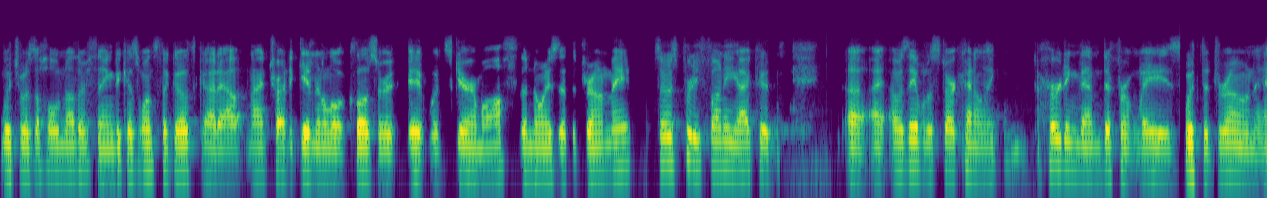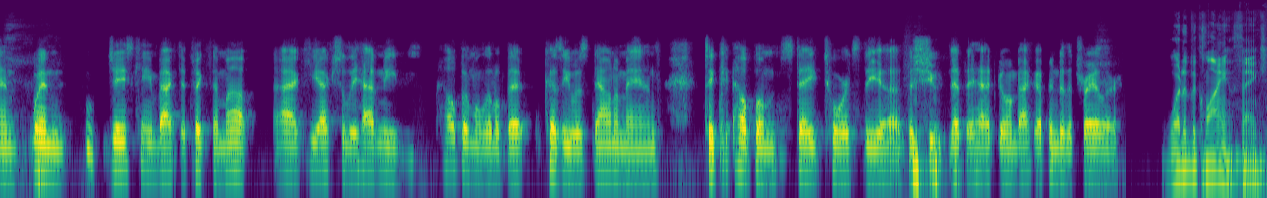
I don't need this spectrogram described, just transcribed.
which was a whole nother thing because once the goats got out and I tried to get in a little closer, it, it would scare them off the noise that the drone made. So it was pretty funny. I could. Uh, I, I was able to start kind of like hurting them different ways with the drone. And when Jace came back to pick them up, Uh, he actually had me help him a little bit because he was down a man to help him stay towards the uh, the chute that they had going back up into the trailer. What did the client think?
